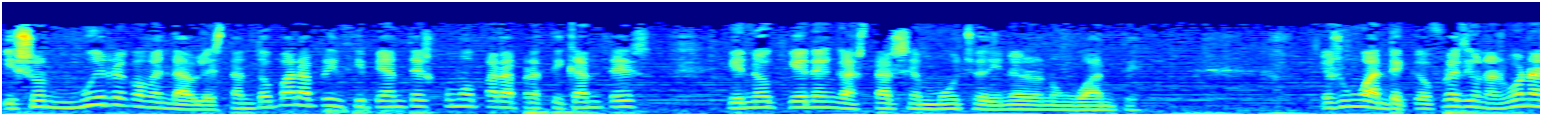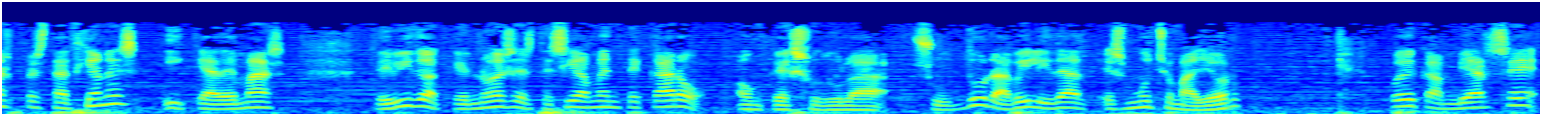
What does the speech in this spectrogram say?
y son muy recomendables tanto para principiantes como para practicantes que no quieren gastarse mucho dinero en un guante. Es un guante que ofrece unas buenas prestaciones y que además, debido a que no es excesivamente caro, aunque su, durabilidad es mucho mayor, puede cambiarse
